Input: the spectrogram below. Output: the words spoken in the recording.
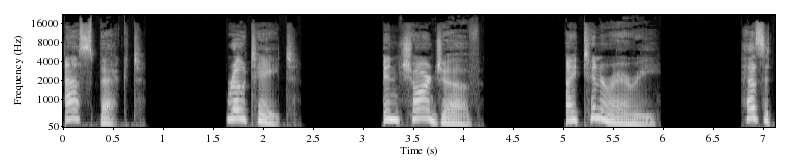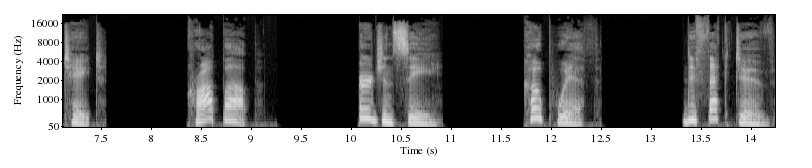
aspect, rotate, in charge of, itinerary, hesitate, crop up, urgency, cope with, defective,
